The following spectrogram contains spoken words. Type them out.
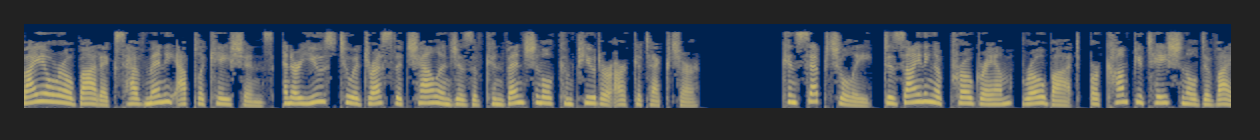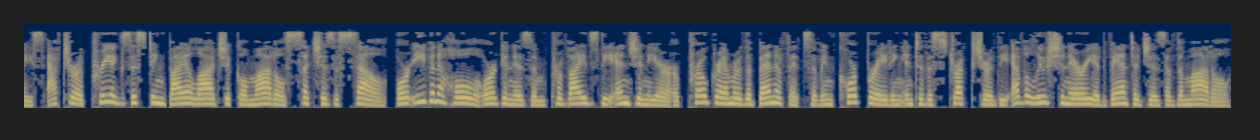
Biorobotics have many applications, and are used to address the challenges of conventional computer architecture. Conceptually, designing a program, robot, or computational device after a pre-existing biological model such as a cell, or even a whole organism provides the engineer or programmer the benefits of incorporating into the structure the evolutionary advantages of the model.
